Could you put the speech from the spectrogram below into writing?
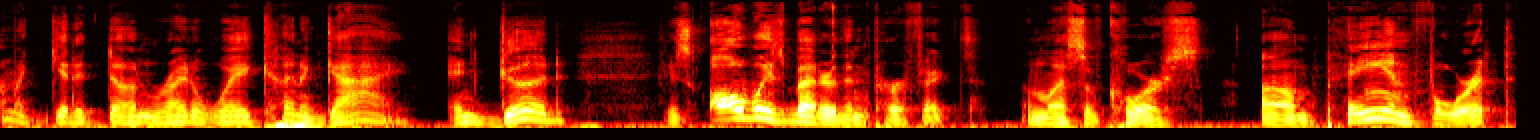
I'm a get it done right away kind of guy, and good is always better than perfect, unless, of course, I'm paying for it.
